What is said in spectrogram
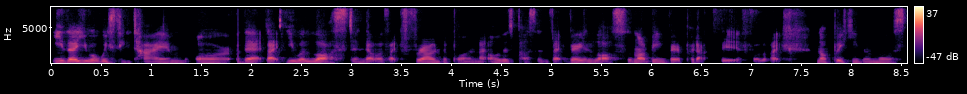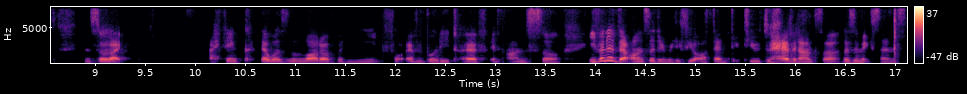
either you were wasting time or that like you were lost and that was like frowned upon. Like oh this person's like very lost. So not being very productive or like not breaking the most. And so like I think there was a lot of a need for everybody to have an answer, even if that answer didn't really feel authentic to you, to have an answer. Doesn't make sense.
